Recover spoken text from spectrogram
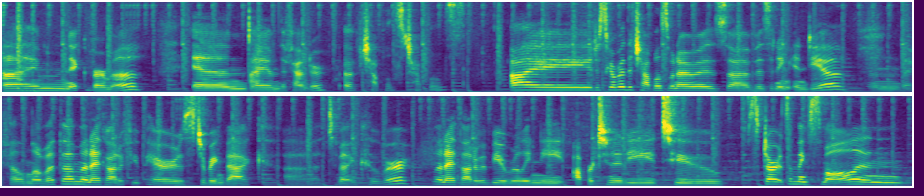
I'm Nick Verma and I am the founder of Chapels Chapels. I discovered the chappals when I was uh, visiting India and I fell in love with them and I got a few pairs to bring back uh, to Vancouver. And I thought it would be a really neat opportunity to start something small and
